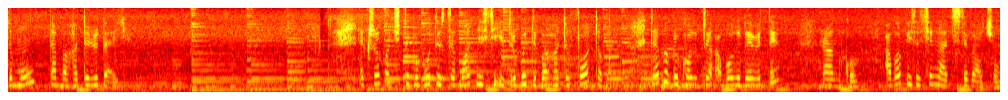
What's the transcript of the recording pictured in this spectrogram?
тому там багато людей. Якщо хочете побути в самотності і зробити багато фоток, треба приходити або до 9 ранку, або після 17 вечора.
